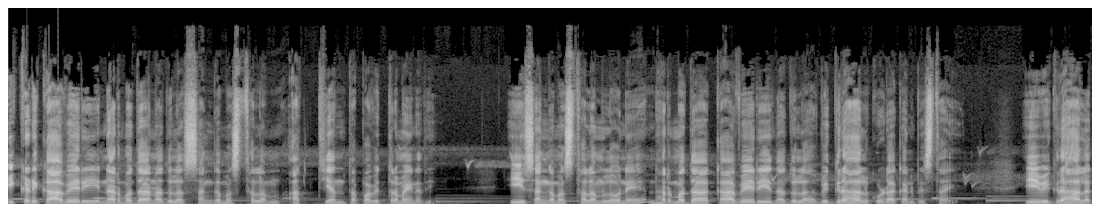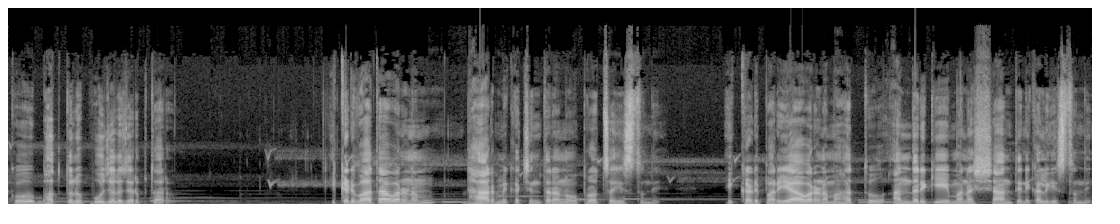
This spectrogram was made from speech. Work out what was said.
ఇక్కడి కావేరి నర్మదా నదుల సంగమ స్థలం అత్యంత పవిత్రమైనది. ఈ సంగమ స్థలంలోనే నర్మదా కావేరీ నదుల విగ్రహాలు కూడా కనిపిస్తాయి. ఈ విగ్రహాలకు భక్తులు పూజలు జరుపుతారు. ఇక్కడి వాతావరణం ధార్మిక చింతనను ప్రోత్సహిస్తుంది. ఇక్కడి పర్యావరణ మహత్తు అందరికీ మనశ్శాంతిని కలిగిస్తుంది.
